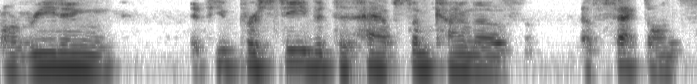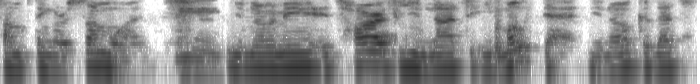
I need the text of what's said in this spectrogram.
are reading if you perceive it to have some kind of effect on something or someone Mm, you know what i mean it's hard for you not to emote that you know because that's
